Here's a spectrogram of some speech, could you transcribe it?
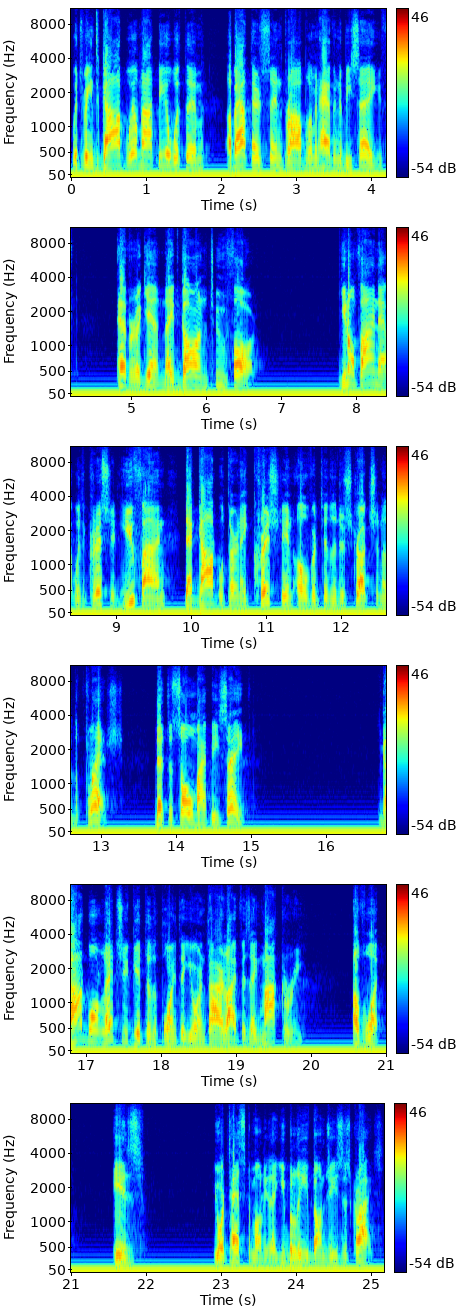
which means God will not deal with them about their sin problem and having to be saved ever again. They've gone too far. You don't find that with a Christian. You find that God will turn a Christian over to the destruction of the flesh that the soul might be saved. God won't let you get to the point that your entire life is a mockery of what is your testimony that you believed on Jesus Christ.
